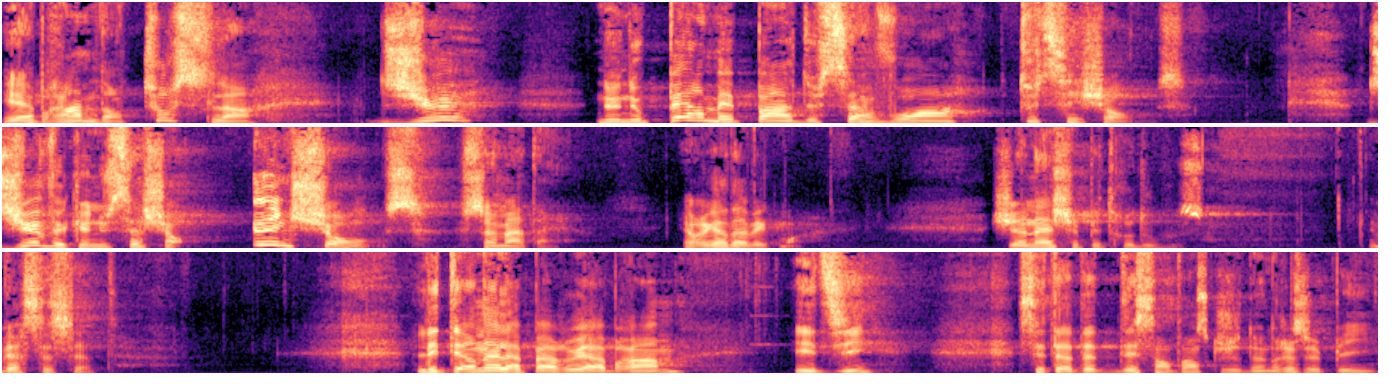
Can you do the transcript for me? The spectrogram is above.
Et Abraham, dans tout cela, Dieu ne nous permet pas de savoir toutes ces choses. Dieu veut que nous sachions une chose ce matin. Et regarde avec moi. Genèse chapitre 12, verset 7. L'Éternel apparut à Abraham et dit, c'est à ta descendance que je donnerai ce pays.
